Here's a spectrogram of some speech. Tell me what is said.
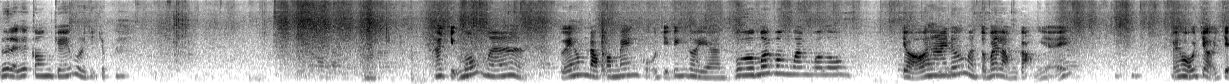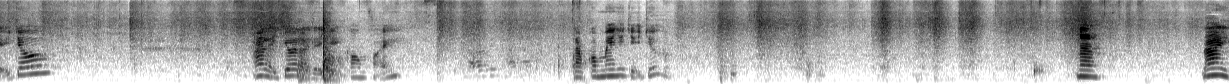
Đưa lại cái con kéo rồi chị chụp cái hai triệu mốt mà. Tụi em không đọc comment của chị tiên thùy à. Vừa mới vân vân vô luôn. Trời ơi, hai đứa mà tụi bay lòng cộng vậy phải hỗ trợ chị chứ. Ai lại chơi lại để chị còn phải đọc comment cho chị chứ. Nè, đây.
